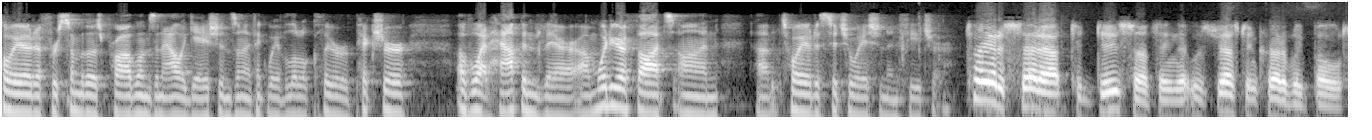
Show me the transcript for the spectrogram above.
Toyota for some of those problems and allegations, and I think we have a little clearer picture of what happened there. Um, what are your thoughts on um, Toyota's situation and future? Toyota set out to do something that was just incredibly bold,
